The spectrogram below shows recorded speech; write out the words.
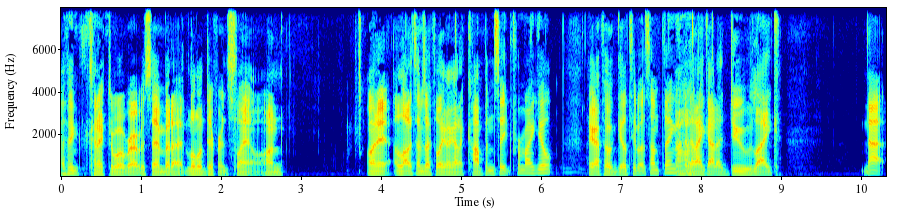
I think connect to what Brett was saying, but a little different slant on, on it. A lot of times I feel like I gotta compensate for my guilt. Like I feel guilty about something, Uh-huh. and then I gotta do like, not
